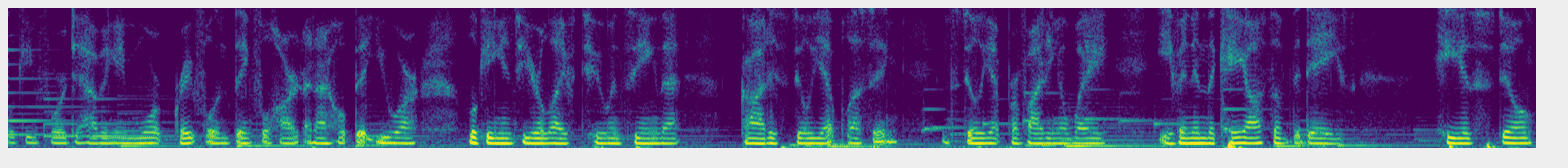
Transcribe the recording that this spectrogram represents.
Looking forward to having a more grateful and thankful heart. And I hope that you are looking into your life too and seeing that God is still yet blessing and still yet providing a way, even in the chaos of the days. He is still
